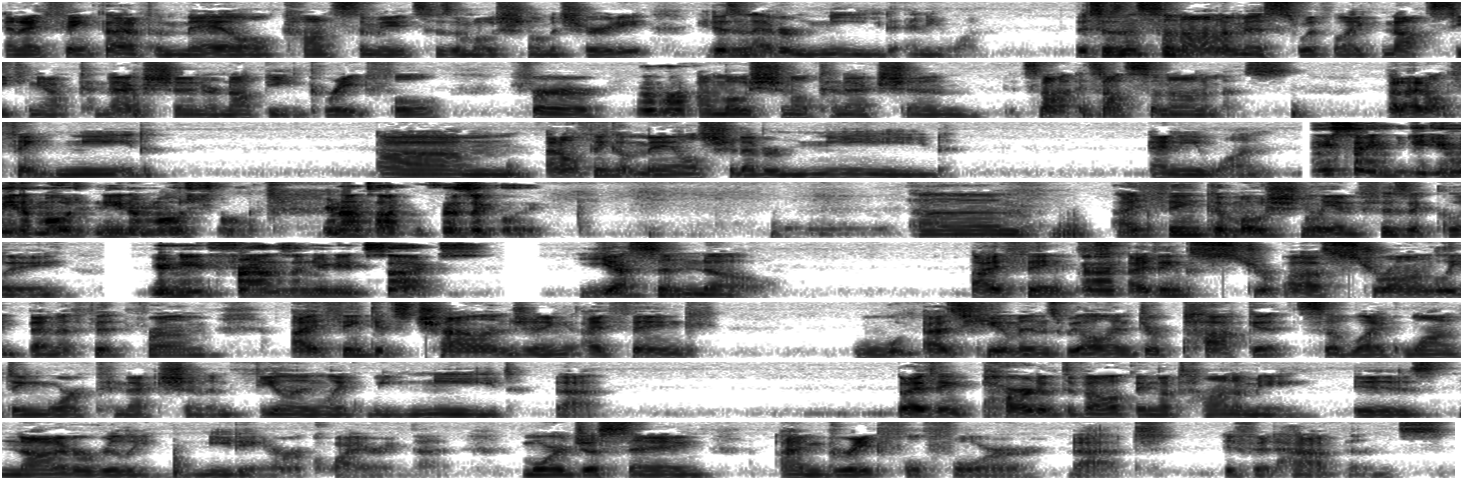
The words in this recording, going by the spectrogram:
And i think that if a male consummates his emotional maturity he doesn't ever need anyone. This isn't synonymous with like not seeking out connection or not being grateful for uh-huh. emotional connection. It's not it's not synonymous. But I don't think need. Um, I don't think a male should ever need anyone. When you say need, you mean emo- need emotionally. You're not talking physically. Um, I think emotionally and physically. You need friends and you need sex. Yes and no. I think I think str- uh, strongly benefit from. I think it's challenging. I think w- as humans, we all enter pockets of like wanting more connection and feeling like we need that. But I think part of developing autonomy is not ever really needing or requiring that. More just saying, I'm grateful for that if it happens.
